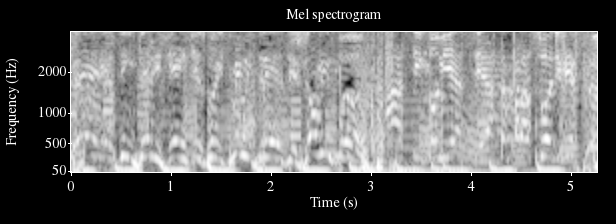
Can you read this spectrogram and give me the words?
Férias inteligentes 2013, Jovem Pan. A sintonia certa para a sua diversão.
